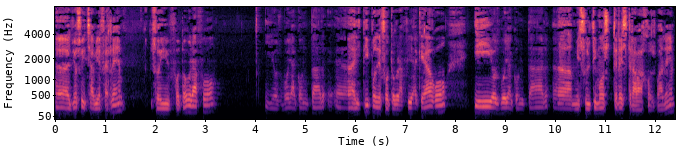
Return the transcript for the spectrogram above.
eh, yo soy Xavier Ferré, soy fotógrafo y os voy a contar eh, el tipo de fotografía que hago y os voy a contar eh, mis últimos tres trabajos, ¿vale?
